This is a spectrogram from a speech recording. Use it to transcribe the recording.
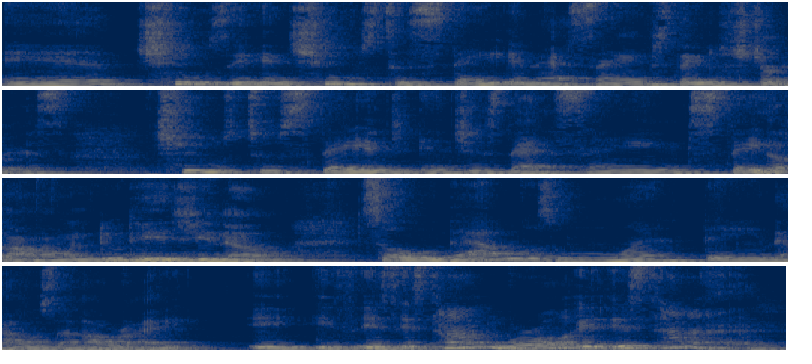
and choose it and choose to stay in that same state of stress. Choose to stay in, in just that same state of I don't want to do this, you know. So that was one thing that I was like, all right, it, it's, it's, it's time, world. It, it's time.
